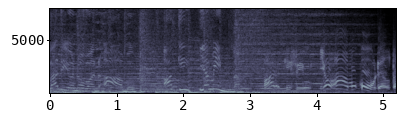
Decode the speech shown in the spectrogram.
Radio Novan aamu. Aki ja Minna. Arkisin jo aamu kuudelta.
